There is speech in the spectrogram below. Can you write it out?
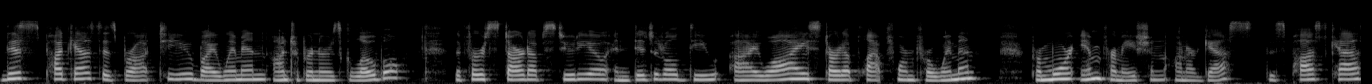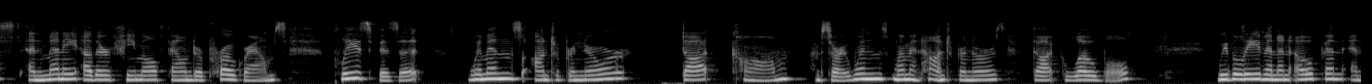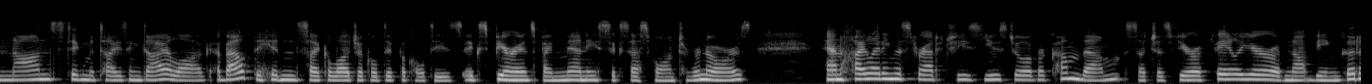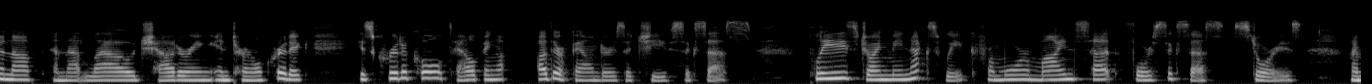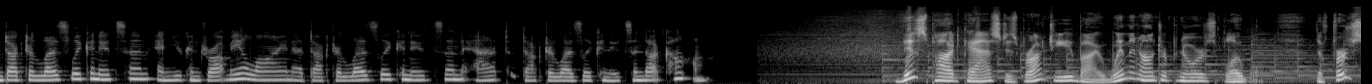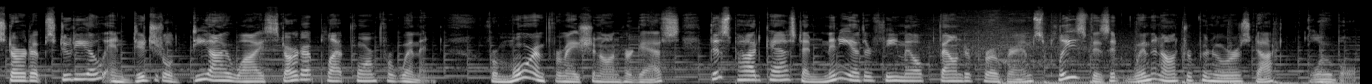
This podcast is brought to you by Women Entrepreneurs Global, the first startup studio and digital DIY startup platform for women. For more information on our guests, this podcast, and many other female founder programs, please visit women'sentrepreneur.com. I'm sorry, womenentrepreneurs.global. We believe in an open and non stigmatizing dialogue about the hidden psychological difficulties experienced by many successful entrepreneurs and highlighting the strategies used to overcome them, such as fear of failure, of not being good enough, and that loud, chattering internal critic, is critical to helping other founders achieve success. Please join me next week for more Mindset for Success stories. I'm Dr. Leslie Knutson, and you can drop me a line at Dr. Leslie Knutson at drleslieKnutson.com. This podcast is brought to you by Women Entrepreneurs Global, the first startup studio and digital DIY startup platform for women. For more information on her guests, this podcast, and many other female founder programs, please visit womenentrepreneurs.global.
